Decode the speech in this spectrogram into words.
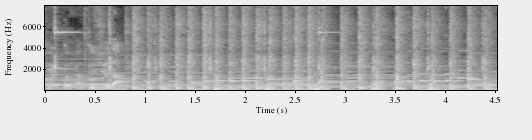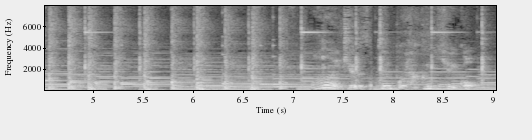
テンポ110だ。まだいけるぞ。テンポ120いこう。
